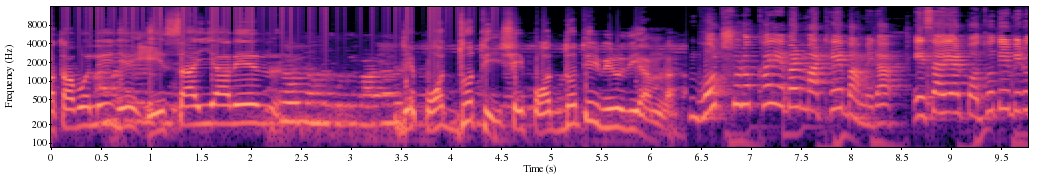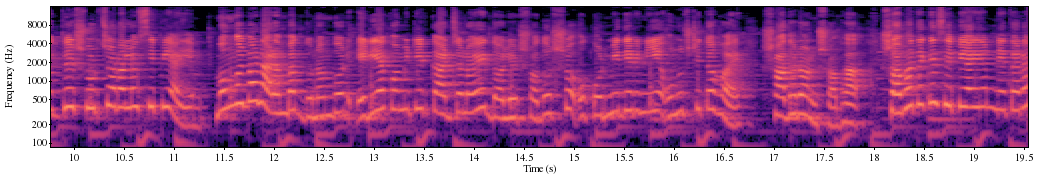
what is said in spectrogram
কথা বলি যে এসআইআর এর যে পদ্ধতি, সেই পদ্ধতির বিরোধী আমরা। ভোট সুরক্ষায় এবার মাঠে বামেরা। এসআইআর পদ্ধতির বিরুদ্ধে সুর চড়ালো সিপিআইএম। মঙ্গলবার আরামবাগ দু নম্বর এরিয়া কমিটির কার্যালয়ে দলের সদস্য ও কর্মীদের নিয়ে অনুষ্ঠিত হয় সাধারণ সভা। সভা থেকে সিপিআইএম নেতারা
